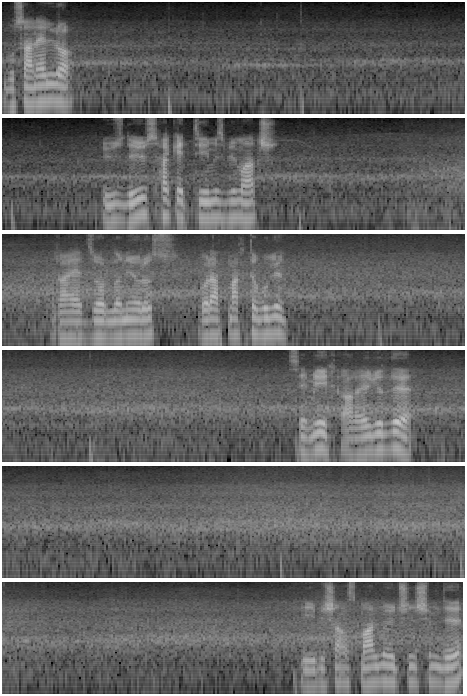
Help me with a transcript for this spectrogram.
Busanello. %100 hak ettiğimiz bir maç. Gayet zorlanıyoruz. Gol atmakta bugün. Semih araya girdi. İyi bir şans Malmö için şimdi.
